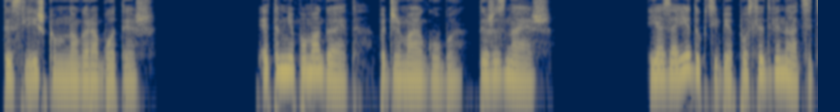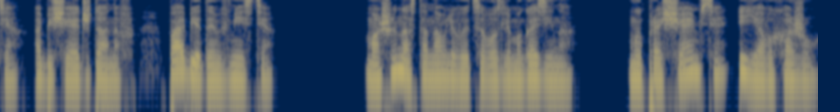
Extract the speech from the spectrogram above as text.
«Ты слишком много работаешь». «Это мне помогает», — поджимаю губы. «Ты же знаешь». «Я заеду к тебе после двенадцати», — обещает Жданов. «Пообедаем вместе». Машина останавливается возле магазина. Мы прощаемся, и я выхожу.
